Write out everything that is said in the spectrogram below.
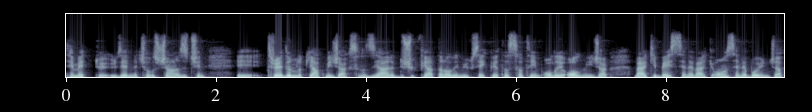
temettü üzerine çalışacağınız için e, traderlık yapmayacaksınız. Yani düşük fiyattan alayım yüksek fiyata satayım olayı olmayacak. Belki 5 sene belki 10 sene boyunca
